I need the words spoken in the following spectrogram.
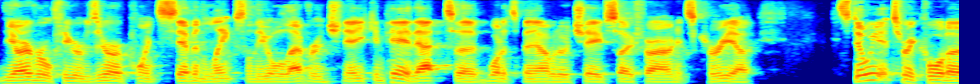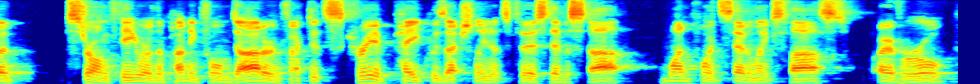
the overall figure of 0.7 lengths on the all average. Now, you compare that to what it's been able to achieve so far in its career. Still yet to record a strong figure on the punting form data. In fact, its career peak was actually in its first ever start, 1.7 lengths fast overall.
